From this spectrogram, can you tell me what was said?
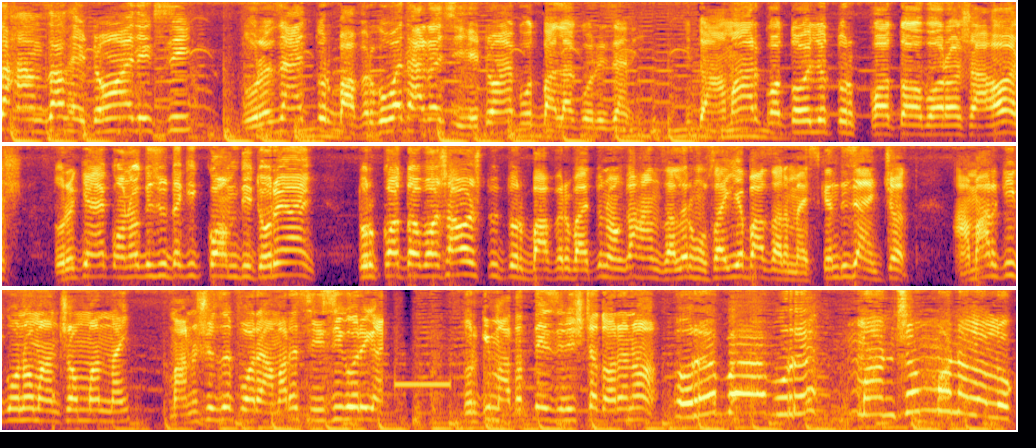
যে হয় দেখছি। যাই তোর বাপের থাকাইছি হয় বালা করে জানি। কিন্তু আমার কত হইল, তোর কত বড় সাহস? তোরে কি কোনো কিছুতে কি কম দি? তোরে আই তোর কত বড় সাহস? তুই তোর বাপের তুই নঙ্কা হানজালের হোসাইয়ে বাজার মাইসকেন দি জানছত আমার কি কোনো মান সম্মান নাই? মানুষে যে পরে আমারে সিসি করে। তোর কি মাথাতে এই জিনিসটা ধরে না? ওরে মান সম্মান লোক।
